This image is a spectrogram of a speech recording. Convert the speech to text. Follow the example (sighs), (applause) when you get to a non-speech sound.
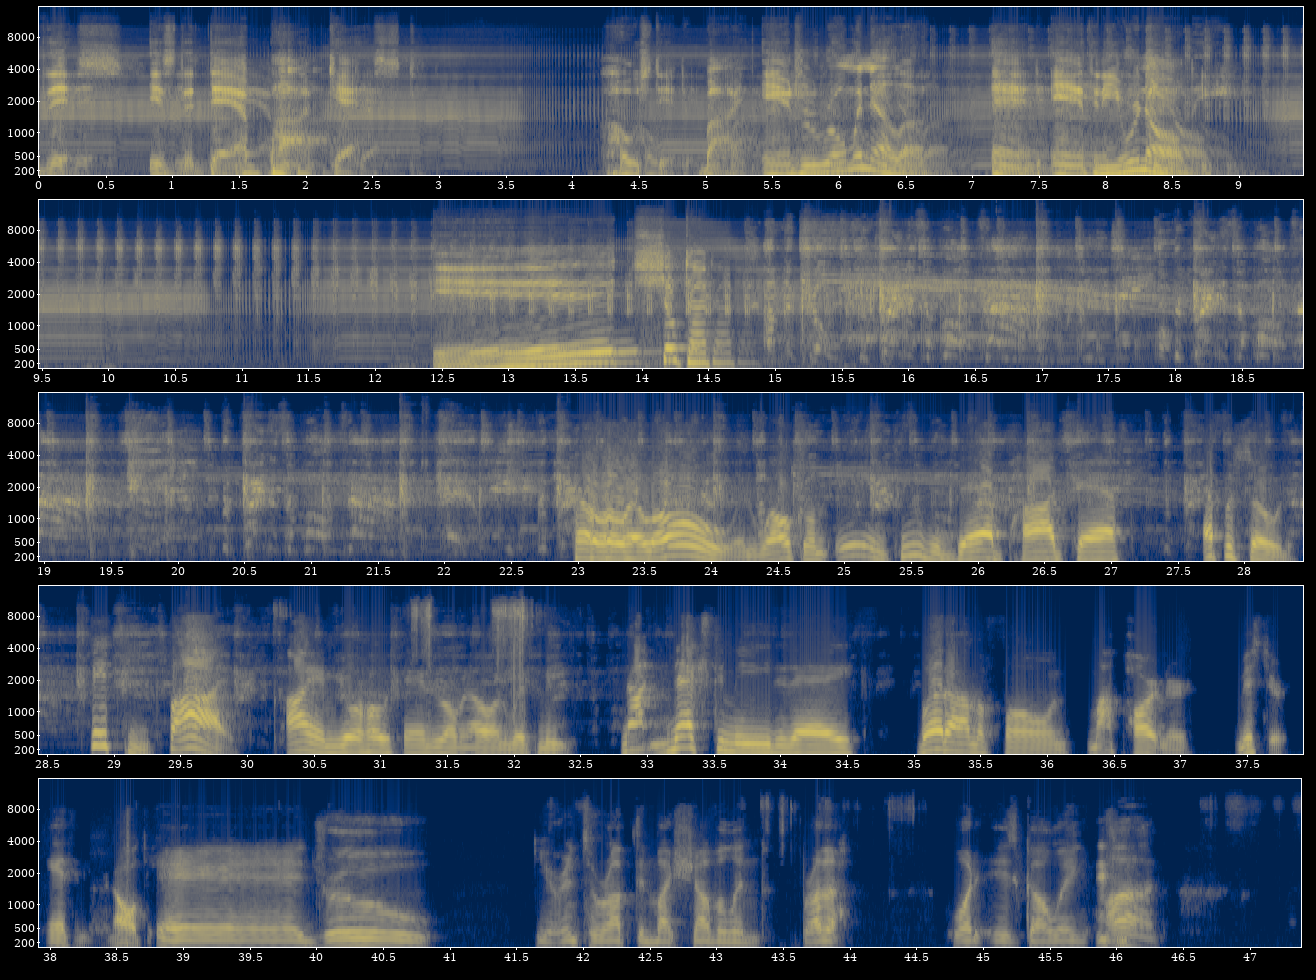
This is the DAAB Podcast, hosted by Andrew Romanella and Anthony Rinaldi. It's showtime. Hello, hello, and welcome into the DAAB Podcast, episode 55. I am your host, Andrew Romanello, and with me, not next to me today, but on the phone, my partner, Mr. Anthony Rinaldi. Andrew, you're interrupting my shoveling, brother. What is going on?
